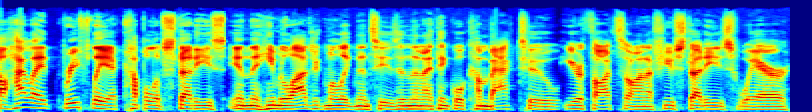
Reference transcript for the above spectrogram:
I'll highlight briefly a couple of studies in the hematologic malignancies, and then I think we'll come back to your thoughts on a few studies where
